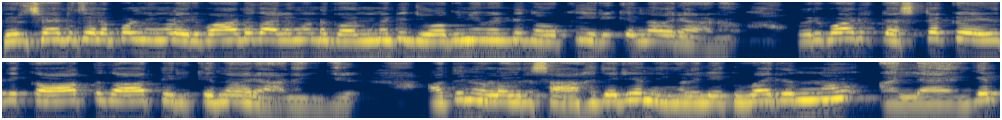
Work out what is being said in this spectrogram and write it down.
തീർച്ചയായിട്ടും ചിലപ്പോൾ നിങ്ങൾ ഒരുപാട് കാലം കൊണ്ട് ഗവൺമെന്റ് ജോബിന് വേണ്ടി നോക്കിയിരിക്കുന്നവരാണ്. ഒരുപാട് ടെസ്റ്റൊക്കെ എഴുതി കാത്ത് കാത്തിരിക്കുന്നവരാണെങ്കിൽ അതിനുള്ള ഒരു സാഹചര്യം നിങ്ങളിലേക്ക് വരുന്നു. അല്ലെങ്കിൽ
